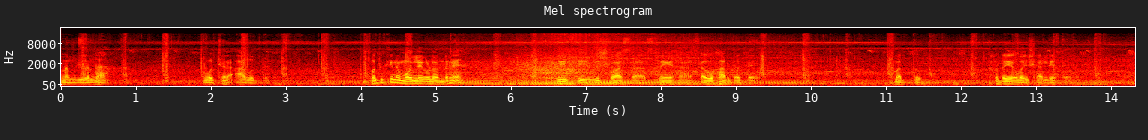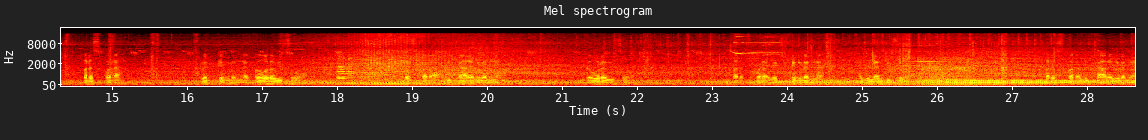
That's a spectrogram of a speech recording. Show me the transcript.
ನಮಗಿದೆಲ್ಲ ಗೋಚರ ಆಗುತ್ತೆ. ಬದುಕಿನ ಮೌಲ್ಯಗಳು ಅಂದರೆ ಪ್ರೀತಿ, ವಿಶ್ವಾಸ, ಸ್ನೇಹ, ಸೌಹಾರ್ದತೆ ಮತ್ತು ಹೃದಯ ವೈಶಾಲ್ಯತೆ. ಪರಸ್ಪರ ವ್ಯಕ್ತಿಗಳನ್ನು ಗೌರವಿಸುವ, ಪರಸ್ಪರ ವಿಚಾರಗಳನ್ನು ಗೌರವಿಸುವ, ಪರಸ್ಪರ ವ್ಯಕ್ತಿಗಳನ್ನು ಅಭಿನಂದಿಸುವ ಪರಸ್ಪರ ವಿಚಾರಗಳನ್ನು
